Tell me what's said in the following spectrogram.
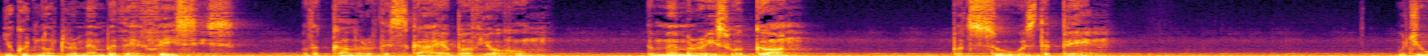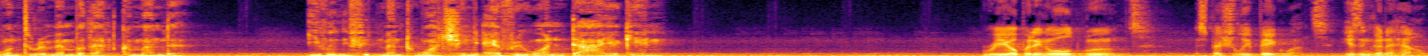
You could not remember their faces, or the color of the sky above your home. The memories were gone, but so was the pain. Would you want to remember that, Commander? Even if it meant watching everyone die again? Reopening old wounds, especially big ones, isn't gonna help.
